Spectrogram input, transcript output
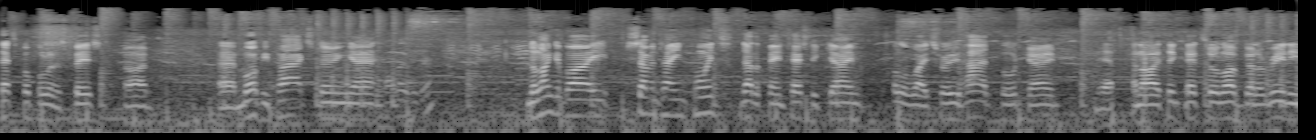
that's football at its best. Uh, uh, Morphy Park's doing uh, Noarlunga by 17 points, another fantastic game all the way through, hard fought game. Yep. And I think that's all I've got to really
